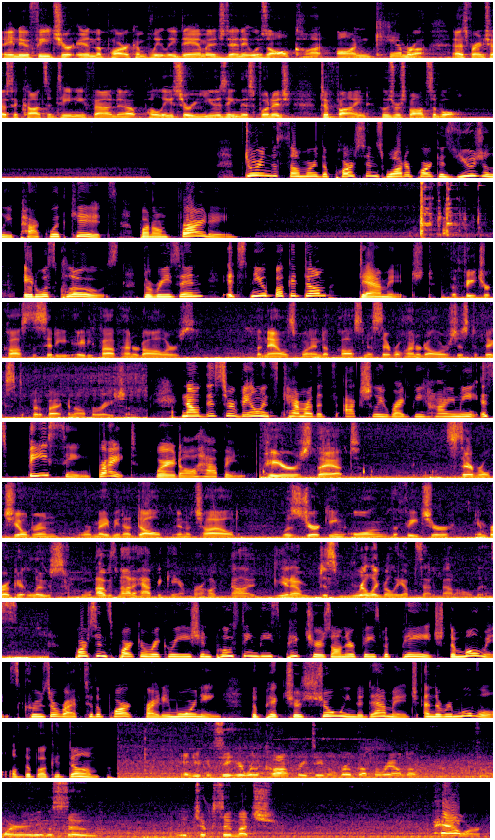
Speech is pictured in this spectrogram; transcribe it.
A new feature in the park completely damaged, and it was all caught on camera. As Francesca Constantini found out, police are using this footage to find who's responsible. During the summer, the Parsons Water Park is usually packed with kids, but on Friday, it was closed. The reason? Its new bucket dump damaged. The feature cost the city $8,500, but now it's going to end up costing us several hundred dollars just to fix it to put it back in operation. Now, this surveillance camera that's actually right behind me is facing right where it all happened. appears that several children, or maybe an adult and a child, was jerking on the feature and broke it loose. I was not a happy camper. Uh, you know, just really, really upset about all this. Parsons Park and Recreation posting these pictures on their Facebook page the moments crews arrived to the park Friday morning. The pictures showing the damage and the removal of the bucket dump. And you can see here where the concrete's even broke up around them from where it was so, it took so much power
